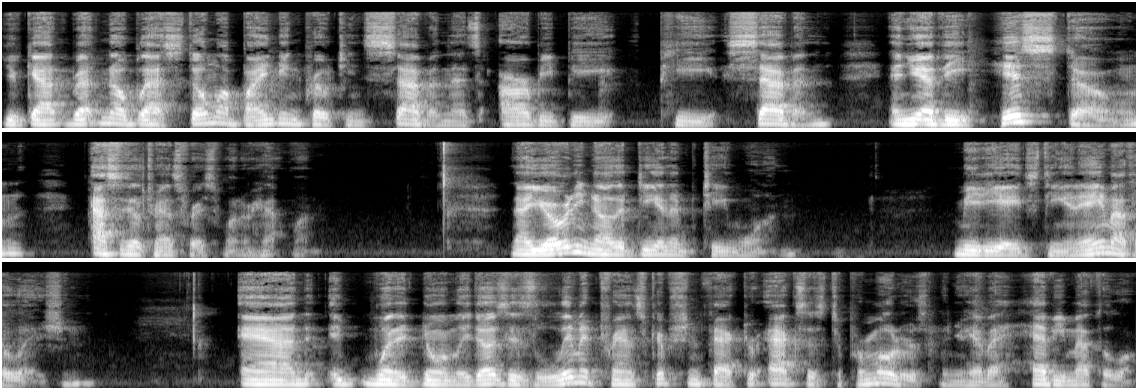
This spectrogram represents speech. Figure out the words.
you've got retinoblastoma binding protein 7, that's RBP7, and you have the histone acetyltransferase 1 or HAT1. Now, you already know that DNMT1 mediates DNA methylation. And it, what it normally does is limit transcription factor access to promoters when you have a heavy methylome.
